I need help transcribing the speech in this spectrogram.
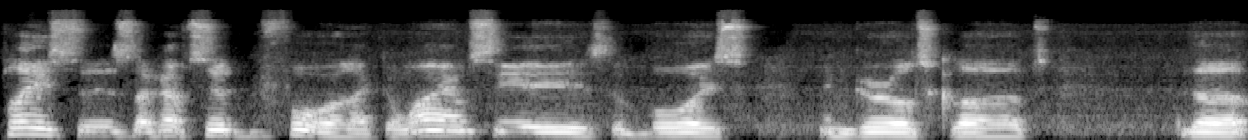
places like I've said before, like the YMCA's, the boys and girls clubs, the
